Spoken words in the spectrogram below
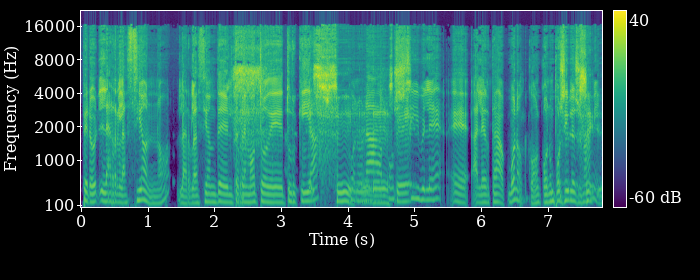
pero la relación, ¿no? La relación del terremoto de Turquía con una posible eh, alerta, bueno, con, un posible tsunami,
